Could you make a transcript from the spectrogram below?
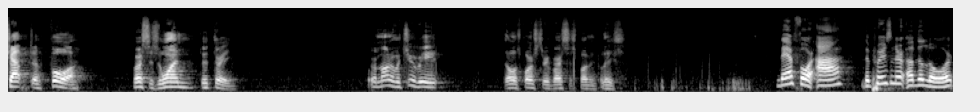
chapter 4, verses 1 through 3. Ramona, would you read those first three verses for me, please. Therefore, I, the prisoner of the Lord,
